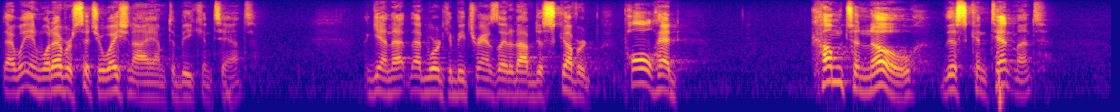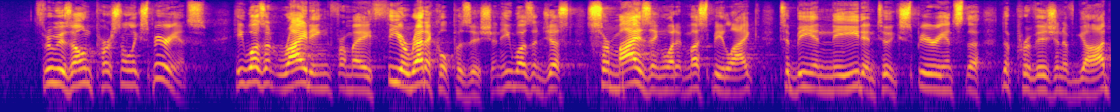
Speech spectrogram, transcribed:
that in whatever situation I am to be content. Again, that, that word could be translated, I've discovered. Paul had come to know this contentment through his own personal experience. He wasn't writing from a theoretical position. He wasn't just surmising what it must be like to be in need and to experience the, the provision of God.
